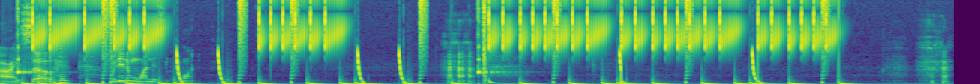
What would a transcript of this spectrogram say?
Alright, so we didn't want this one.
